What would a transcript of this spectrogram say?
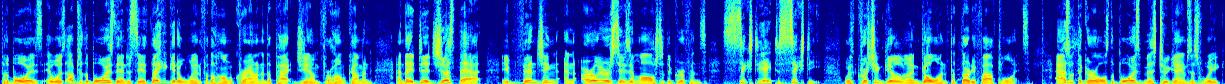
For the boys, it was up to the boys then to see if they could get a win for the home crown in the packed gym for homecoming, and they did just that, avenging an earlier season loss to the Griffins, 68 to 60, with Christian Gilliland going for 35 points. As with the girls, the boys missed two games this week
